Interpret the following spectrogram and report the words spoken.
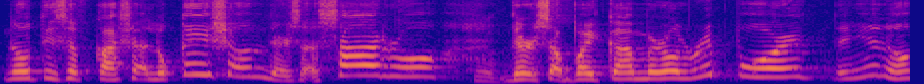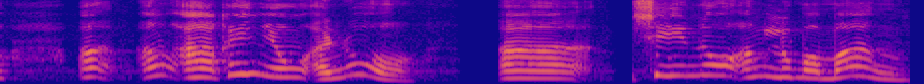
notice of cash allocation, there's a SARO, there's a bicameral report, and you know, ang, ang akin yung ano, ah, sino ang lumamang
